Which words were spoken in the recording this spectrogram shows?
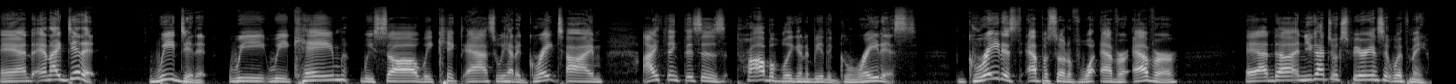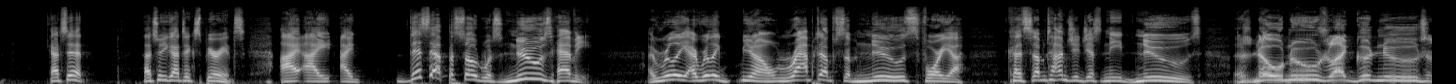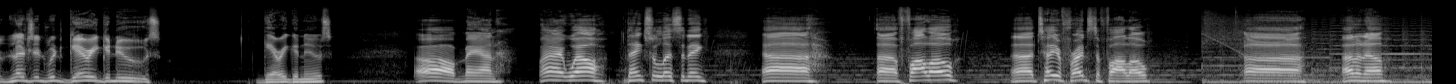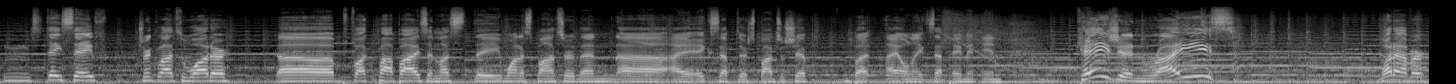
and and I did it. We did it. We we came, we saw, we kicked ass. We had a great time. I think this is probably going to be the greatest, greatest episode of whatever ever, and uh, and you got to experience it with me. That's it. That's what you got to experience. I I I. This episode was news heavy. I really I really you know wrapped up some news for you because sometimes you just need news. There's no news like good news unless it's with Gary Gnews. Gary Gnews. Oh man. All right. Well, thanks for listening. Uh, uh, follow. Uh, tell your friends to follow. Uh, I don't know. Mm, stay safe. Drink lots of water. Uh, fuck Popeyes unless they want to sponsor. Then uh, I accept their sponsorship, but I only accept payment in Cajun rice. Whatever.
